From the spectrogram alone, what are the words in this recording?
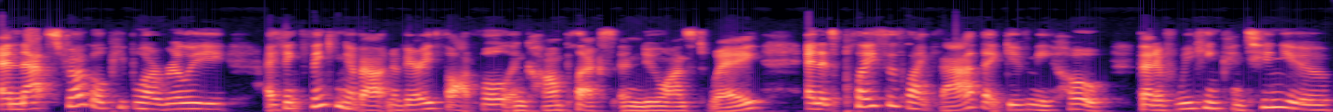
And that struggle, people are really, I think, thinking about in a very thoughtful and complex and nuanced way. And it's places like that that give me hope that if we can continue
